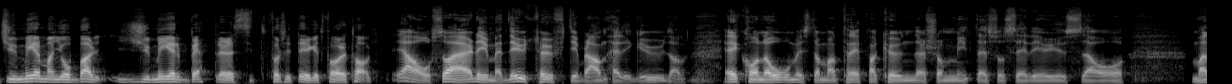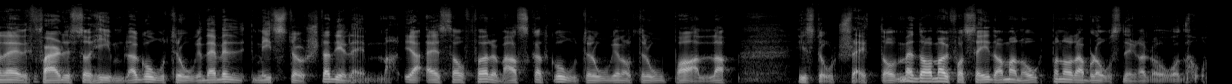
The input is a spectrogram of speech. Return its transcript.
ju mer man jobbar, ju mer bättre är det för sitt eget företag. Ja, och så är det ju, men det är ju tufft ibland, herregud. Ekonomiskt, när man träffar kunder som inte är så seriösa och man är själv så himla godtrogen. Det är väl mitt största dilemma. Jag är så förbaskat godtrogen och tror på alla i stort sett. Men då har man ju fått se, då har man åkt på några blåsningar då och då.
